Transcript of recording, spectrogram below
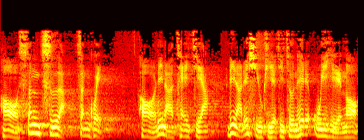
哦，生吃啊，生会哦。你那参加，你那咧受气的时阵，迄个危险哦，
